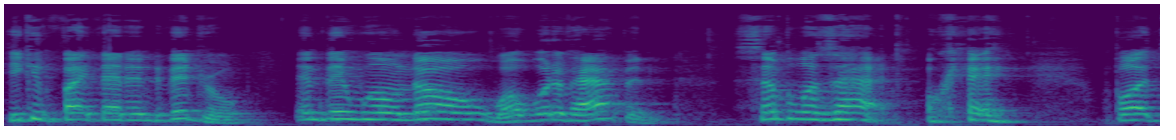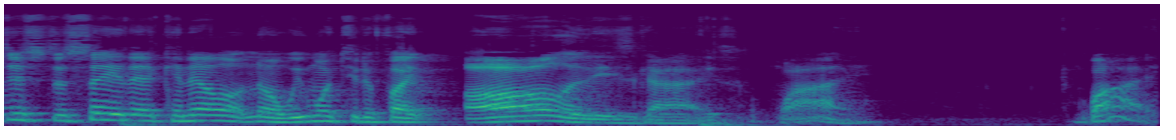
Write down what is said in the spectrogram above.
He can fight that individual. And then we'll know what would have happened. Simple as that, okay? But just to say that Canelo, no, we want you to fight all of these guys. Why? Why?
